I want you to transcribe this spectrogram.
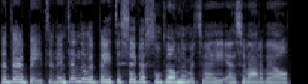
het werd beter. Nintendo werd beter. Sega stond wel nummer 2. En ze waren wel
